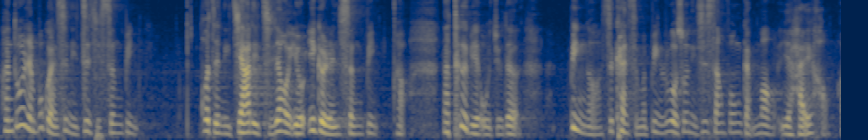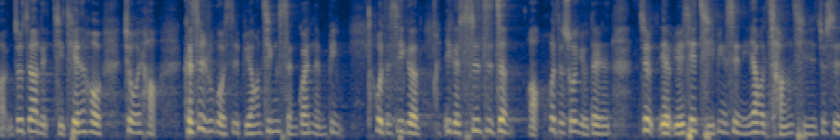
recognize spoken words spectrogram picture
很多人不管是你自己生病，或者你家里只要有一个人生病，好，那特别我觉得。病啊，是看什么病？如果说你是伤风感冒，也还好，哈，你就知道几天后就会好。可是如果是比方精神官能病，或者是一个一个失智症，好，或者说有的人就有有一些疾病是你要长期，就是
